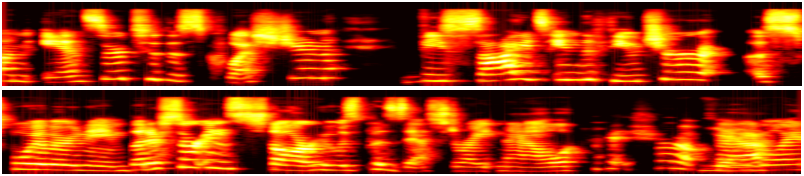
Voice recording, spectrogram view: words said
an answer to this question besides in the future a spoiler name, but a certain star who is possessed right now. Okay, shut up, Yeah. fanboy.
